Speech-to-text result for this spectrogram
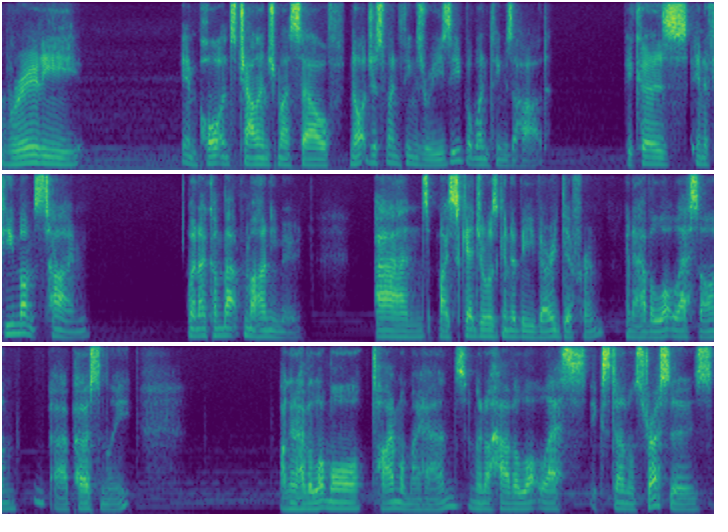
really important to challenge myself, not just when things are easy, but when things are hard. Because in a few months' time, when I come back from my honeymoon and my schedule is going to be very different, and to have a lot less on uh, personally. I'm going to have a lot more time on my hands. I'm going to have a lot less external stressors.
